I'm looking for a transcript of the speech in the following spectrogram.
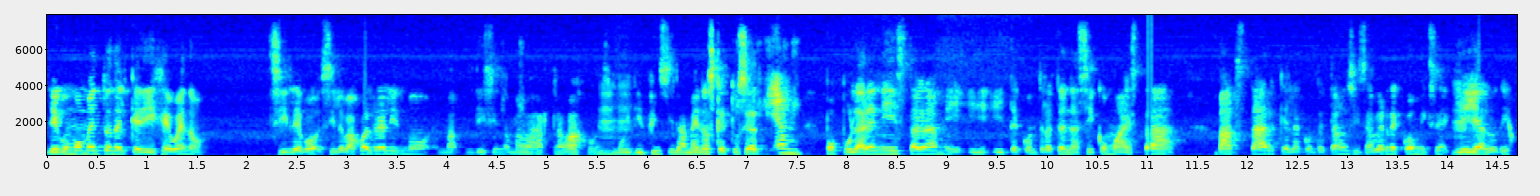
llegó un momento en el que dije, bueno, si le, si le bajo al realismo, DC no me va a dar trabajo, es muy difícil, a menos que tú seas bien popular en Instagram y, y te contraten así como a esta Babstar, que la contrataron sin saber de cómics, ¿eh? y ella lo dijo.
